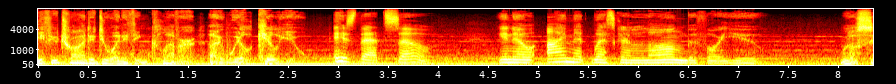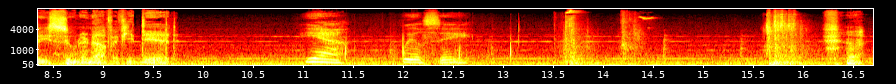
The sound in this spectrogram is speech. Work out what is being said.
If you try to do anything clever, I will kill you. Is that so? You know, I met Wesker long before you. We'll see soon enough if you did. Yeah, we'll see.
